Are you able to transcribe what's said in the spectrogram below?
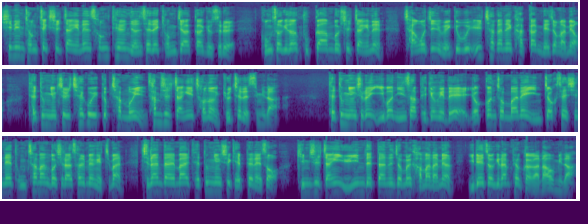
신임 정책실장에는 성태은 연세대 경제학과 교수를 공석이던 국가안보실장에는 장호진 외교부 1차관을 각각 내정하며 대통령실 최고위급 참모인 3실장이 전원 교체됐습니다. 대통령실은 이번 인사 배경에 대해 여권 전반의 인적 쇄신에 동참한 것이라 설명했지만 지난달 말 대통령실 개편에서 김 실장이 유임됐다는 점을 감안하면 이례적이란 평가가 나옵니다.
